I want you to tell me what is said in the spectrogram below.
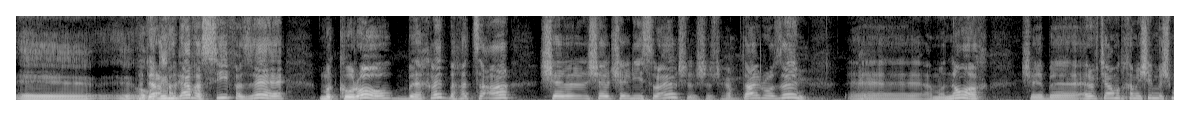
ודרך. אגב, הסעיף הזה, מקורו בהחלט בהצעה של, של, של ישראל, של שבתאי רוזן, המנוח, שב-1958,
